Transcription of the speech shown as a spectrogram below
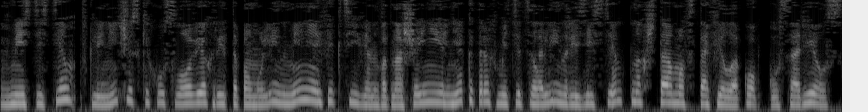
Вместе с тем, в клинических условиях ритопамулин менее эффективен в отношении некоторых метицилалин-резистентных штаммов стафилококкус ареус.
